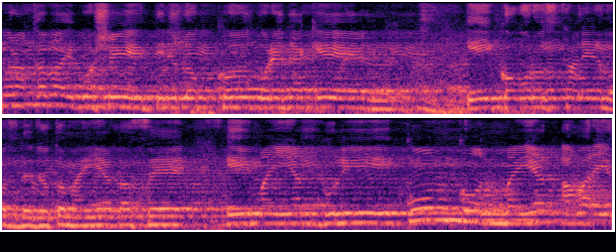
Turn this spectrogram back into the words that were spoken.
মোরাকাবায় বসে তিনি লক্ষ্য করে দেখেন, এই কবরস্থানের মধ্যে যত মাইয়াত আছে, এই মাইয়াতগুলি কোন কোন মাইয়াত আমার এই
